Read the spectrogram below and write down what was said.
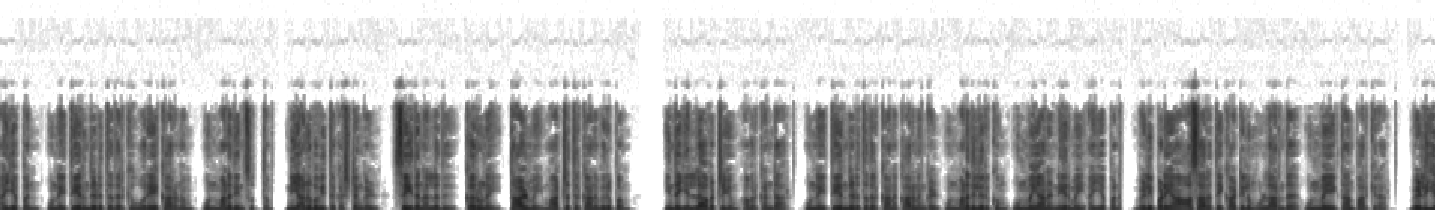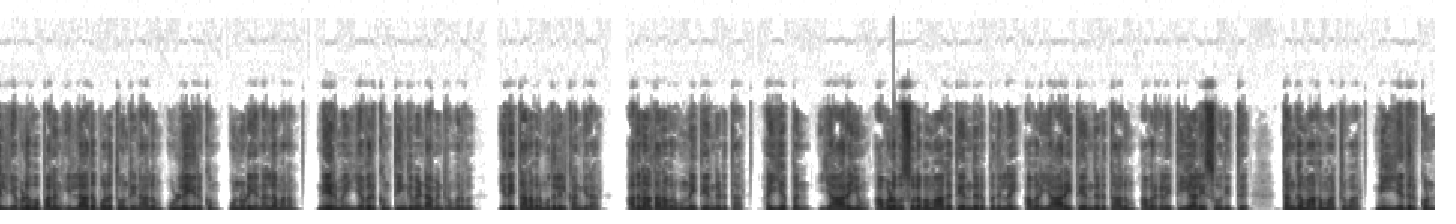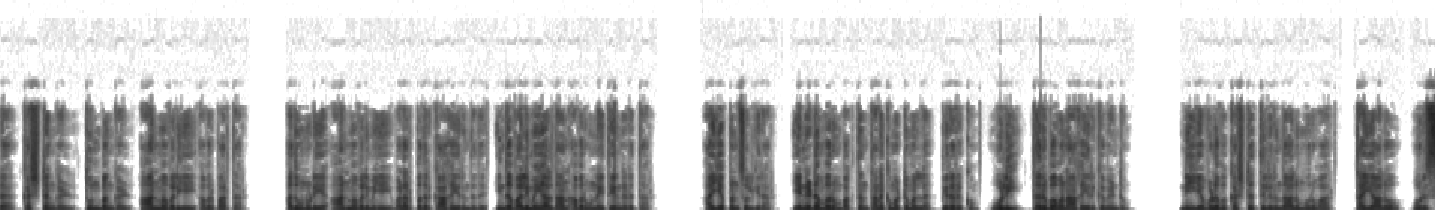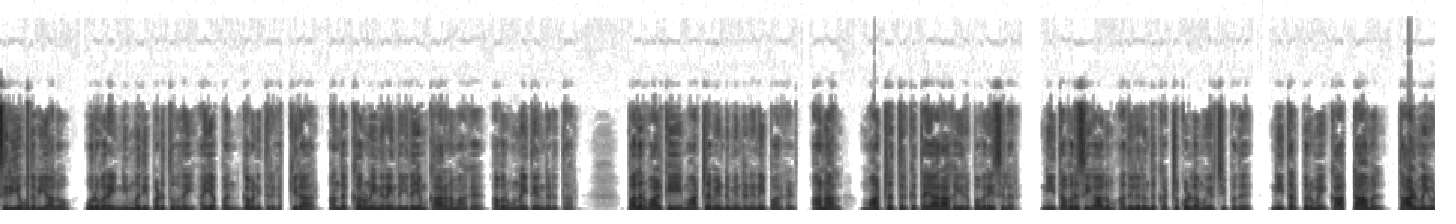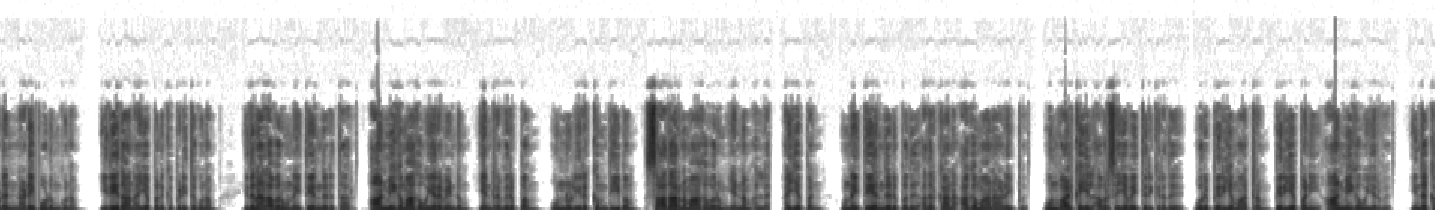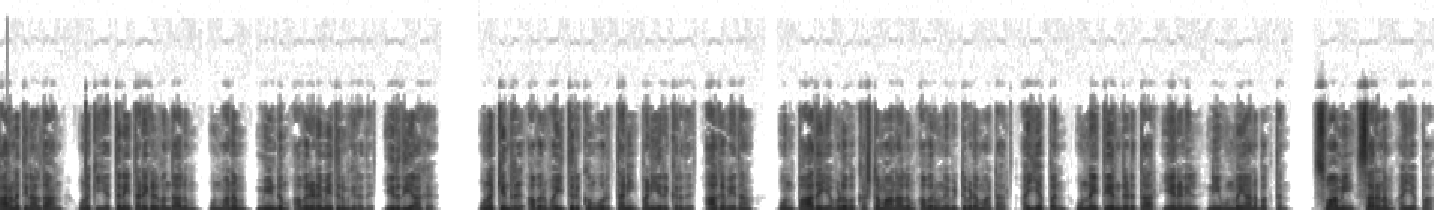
ஐயப்பன் உன்னை தேர்ந்தெடுத்ததற்கு ஒரே காரணம் உன் மனதின் சுத்தம். நீ அனுபவித்த கஷ்டங்கள் செய்த நல்லது கருணை தாழ்மை மாற்றத்திற்கான விருப்பம் இந்த எல்லாவற்றையும் அவர் கண்டார். உன்னை தேர்ந்தெடுத்ததற்கான காரணங்கள் உன் மனதிலிருக்கும் உண்மையான நேர்மை ஐயப்பன். வெளிப்படையா ஆசாரத்தை காட்டிலும் உள்ளார்ந்த உண்மையைத்தான் பார்க்கிறார். வெளியில் எவ்வளவு பலன் இல்லாத போல தோன்றினாலும் உள்ளே இருக்கும் உன்னுடைய நல்ல மனம். நேர்மை எவருக்கும் தீங்கு வேண்டாமென்ற உணர்வு. இதைத்தான் அவர் முதலில் காண்கிறார். அதனால்தான் அவர் உன்னை தேர்ந்தெடுத்தார். ஐயப்பன் யாரையும் அவ்வளவு சுலபமாக தேர்ந்தெடுப்பதில்லை. அவர் யாரை தேர்ந்தெடுத்தாலும் அவர்களை தீயாலே சோதித்து தங்கமாக மாற்றுவார். நீ எதிர்கொண்ட கஷ்டங்கள் துன்பங்கள் ஆன்ம வலியை அவர் பார்த்தார். அது உன்னுடைய ஆன்ம வலிமையை வளர்ப்பதற்காக இருந்தது. இந்த வலிமையால்தான் அவர் உன்னை தேர்ந்தெடுத்தார். ஐயப்பன் சொல்கிறார் என்னிடம் வரும் பக்தன் தனக்கு மட்டுமல்ல பிறருக்கும் ஒளி தருபவனாக இருக்க வேண்டும். நீ எவ்வளவு கஷ்டத்தில் இருந்தாலும் ஒருவார் தையாலோ ஒரு சிறிய உதவியாலோ ஒருவரை நிம்மதிப்படுத்துவதை ஐயப்பன் கவனித்திருக்கிறார். அந்த கருணை நிறைந்த இதயம் காரணமாக அவர் உன்னை தேர்ந்தெடுத்தார். பலர் வாழ்க்கையை மாற்ற வேண்டும் என்று நினைப்பார்கள். ஆனால் மாற்றத்திற்கு தயாராக இருப்பவரே சிலர். நீ தவறு செய்தாலும் அதிலிருந்து கற்றுக்கொள்ள முயற்சிப்பது நீ தற்பெருமை காட்டாமல் தாழ்மையுடன் நடைபோடும் குணம். இதேதான் ஐயப்பனுக்கு பிடித்த குணம். இதனால் அவர் உன்னை தேர்ந்தெடுத்தார். ஆன்மீகமாக உயர வேண்டும் என்ற விருப்பம் உன்னுள் இருக்கும் தீபம் சாதாரணமாக வரும் எண்ணம் அல்ல. ஐயப்பன் உன்னை தேர்ந்தெடுப்பது அதற்கான அகமான அழைப்பு. உன் வாழ்க்கையில் அவர் செய்ய வைத்திருக்கிறது ஒரு பெரிய மாற்றம் பெரிய பணி ஆன்மீக உயர்வு. இந்த காரணத்தினால்தான் உனக்கு எத்தனை தடைகள் வந்தாலும் உன் மனம் மீண்டும் அவரிடமே திரும்புகிறது. இறுதியாக உனக்கென்று அவர் வைத்திருக்கும் ஒரு தனி பணி இருக்கிறது. ஆகவேதான் உன் பாதை எவ்வளவு கஷ்டமானாலும் அவர் உன்னை விட்டுவிட மாட்டார். ஐயப்பன் உன்னை தேர்ந்தெடுத்தார் ஏனெனில் நீ உண்மையான பக்தன். சுவாமி சரணம் ஐயப்பா.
